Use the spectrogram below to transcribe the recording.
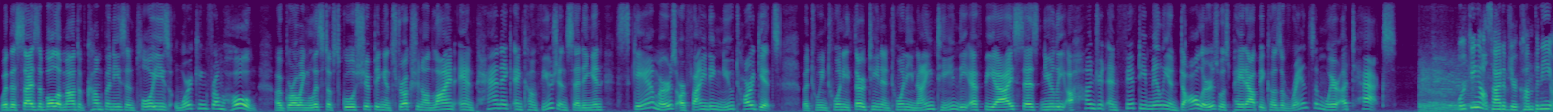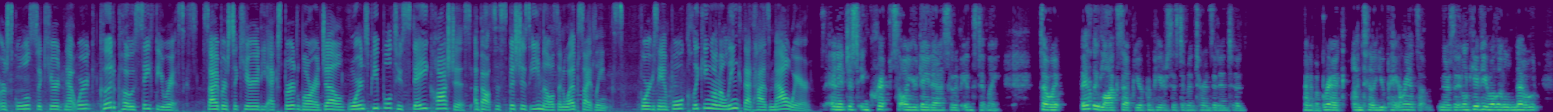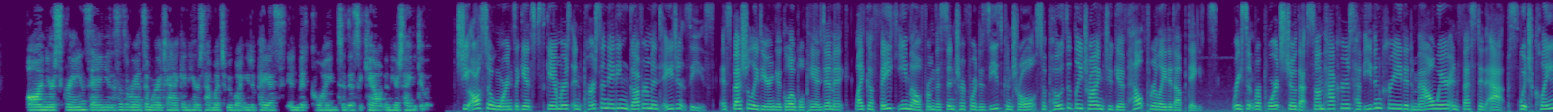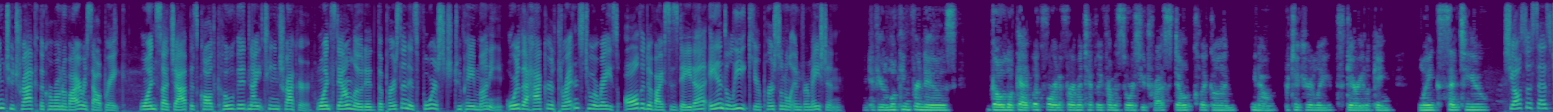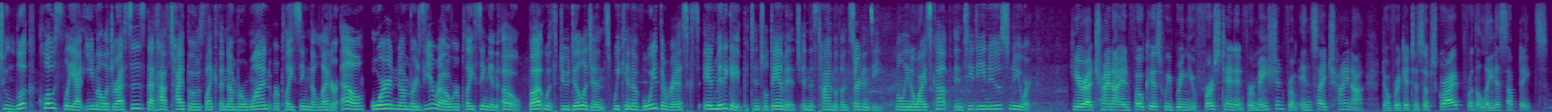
With a sizable amount of companies' employees working from home, a growing list of schools shifting instruction online, and panic and confusion setting in, scammers are finding new targets. Between 2013 and 2019, the FBI says nearly $150 million was paid out because of ransomware attacks. Working outside of your company or school's secured network could pose safety risks. Cybersecurity expert Laura Gell warns people to stay cautious about suspicious emails and website links. For example, clicking on a link that has malware. And it just encrypts all your data sort of instantly. So it basically locks up your computer system and turns it into kind of a brick until you pay a ransom. There's it'll give you a little note on your screen saying this is a ransomware attack and here's how much we want you to pay us in Bitcoin to this account and here's how you do it. She also warns against scammers impersonating government agencies, especially during a global pandemic, like a fake email from the Center for Disease Control supposedly trying to give health related updates. Recent reports show that some hackers have even created malware infested apps, which claim to track the coronavirus outbreak. One such app is called COVID 19 Tracker. Once downloaded, the person is forced to pay money, or the hacker threatens to erase all the device's data and leak your personal information. If you're looking for news, go look at look for it affirmatively from a source you trust. Don't click on, you know, particularly scary looking links sent to you. She also says to look closely at email addresses that have typos like the number 1 replacing the letter L or number 0 replacing an O. But with due diligence, we can avoid the risks and mitigate potential damage in this time of uncertainty. Melina Wisecup, NTD News, New York. Here at China in Focus, we bring you first-hand information from inside China. Don't forget to subscribe for the latest updates.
